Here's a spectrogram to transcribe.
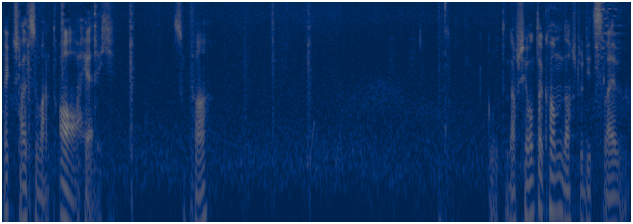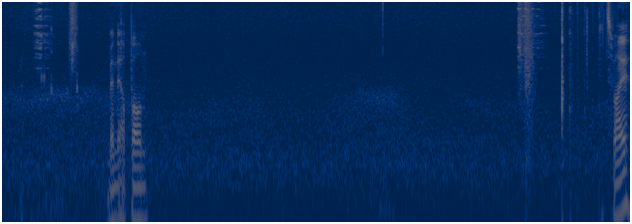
Direkt Stall zur Wand. Oh, herrlich. Super. Gut, dann darfst du hier runterkommen. Darfst du die zwei Wände abbauen. Die zwei.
